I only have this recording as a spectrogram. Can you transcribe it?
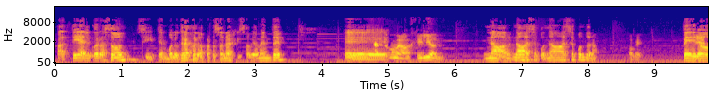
patea el corazón, si te involucras con los personajes, obviamente. Eh, como Evangelion. no, no, ese, no, ese punto no. Ok. Pero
